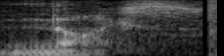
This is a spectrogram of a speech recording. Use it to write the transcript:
Nice.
